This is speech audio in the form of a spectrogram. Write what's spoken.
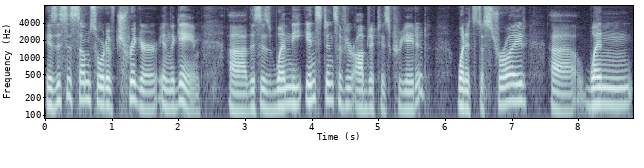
is this is some sort of trigger in the game. Uh, this is when the instance of your object is created, when it's destroyed, uh, when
